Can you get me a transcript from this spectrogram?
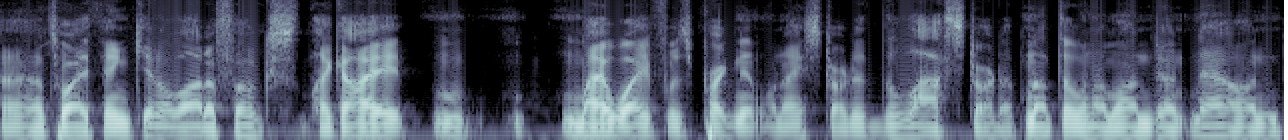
Uh, that's why I think you know a lot of folks like I, m- my wife was pregnant when I started the last startup, not the one I'm on now. And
